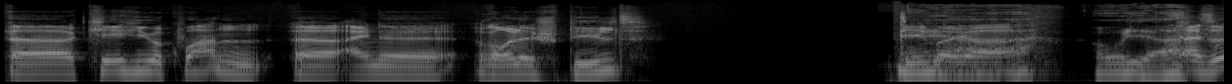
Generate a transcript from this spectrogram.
äh, Ke Hyo Kwan äh, eine Rolle spielt. Den ja. ja. Oh ja. Also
